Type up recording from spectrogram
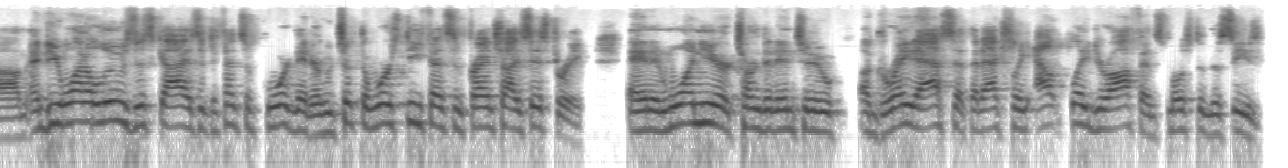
um, and do you want to lose this guy as a defensive coordinator who took the worst defense in franchise history and in one year turned it into a great asset that actually outplayed your offense most of the season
